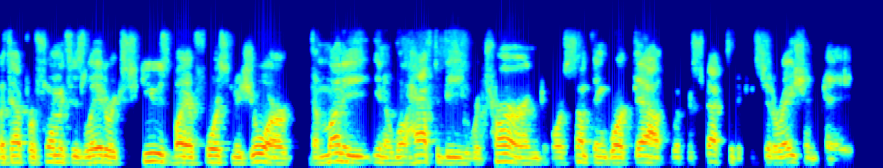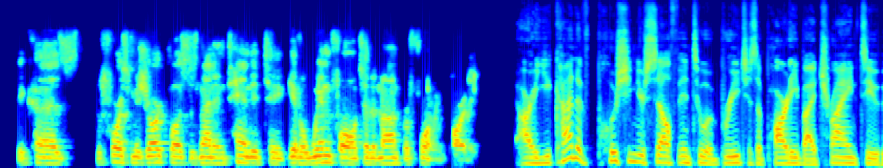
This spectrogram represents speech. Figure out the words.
but that performance is later excused by a force majeure, the money, you know, will have to be returned or something worked out with respect to the consideration paid because the force majeure clause is not intended to give a windfall to the non-performing party. Are you kind of pushing yourself into a breach as a party by trying to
